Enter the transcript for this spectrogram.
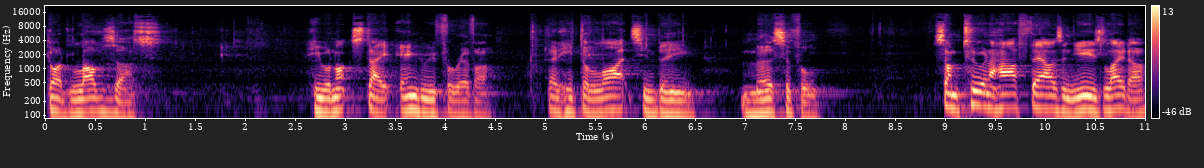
God loves us. He will not stay angry forever, but he delights in being merciful. Some two and a half thousand years later,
